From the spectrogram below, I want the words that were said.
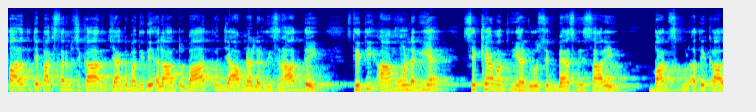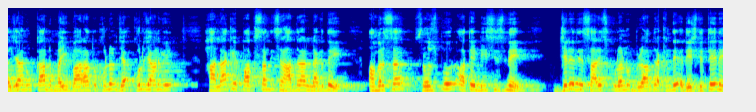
ਭਾਰਤ ਅਤੇ ਪਾਕਿਸਤਾਨ ਵਿਚਕਾਰ ਜੰਗਬੰਦੀ ਦੇ ਐਲਾਨ ਤੋਂ ਬਾਅਦ ਪੰਜਾਬ ਨਾਲ ਲੱਗਦੀ ਸਰਹੱਦ ਦੇ ਸਥਿਤੀ ਆਮ ਹੋਣ ਲੱਗੀ ਹੈ। ਸਿੱਖਿਆ ਮੰਤਰੀ ਹਰਜੋਤ ਸਿੰਘ ਬੈਂਸ ਨੇ ਸਾਰੇ ਬੰਦ ਸਕੂਲ ਅਤੇ ਕਾਲਜਾਂ ਨੂੰ ਕੱਲ ਮਈ 12 ਤੋਂ ਖੁੱਲਣ ਖੁੱਲ ਜਾਣਗੇ। ਹਾਲਾਂਕਿ ਪਾਕਿਸਤਾਨ ਦੀ ਸਰਹੱਦ ਨਾਲ ਲੱਗਦੇ ਅੰਮ੍ਰਿਤਸਰ, ਫਿਰੋਜ਼ਪੁਰ ਅਤੇ ਡੀਸੀਸ ਨੇ ਜ਼ਿਲ੍ਹੇ ਦੇ ਸਾਰੇ ਸਕੂਲਾਂ ਨੂੰ ਬੁਲੰਦ ਰੱਖਣ ਦੇ ਆਦੇਸ਼ ਦਿੱਤੇ ਨੇ।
